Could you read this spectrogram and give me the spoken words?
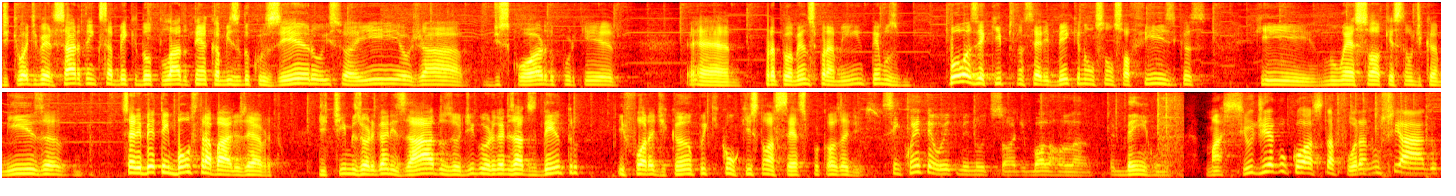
de que o adversário tem que saber que do outro lado tem a camisa do Cruzeiro, isso aí eu já discordo, porque, é, pra, pelo menos para mim, temos boas equipes na Série B que não são só físicas, que não é só questão de camisa. A Série B tem bons trabalhos, Everton, de times organizados, eu digo organizados dentro e fora de campo e que conquistam acesso por causa disso. 58 minutos só de bola rolando, foi bem ruim. Mas se o Diego Costa for anunciado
